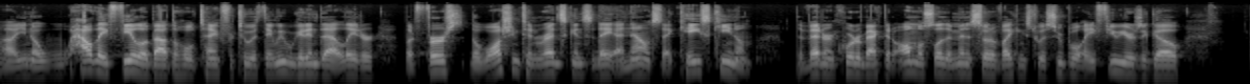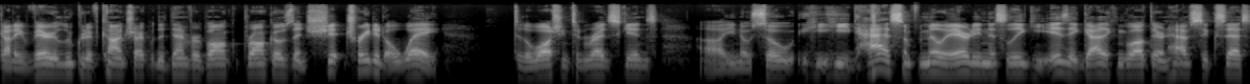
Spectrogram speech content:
uh, you know, how they feel about the whole tank for Tua thing. We will get into that later. But first, the Washington Redskins today announced that Case Keenum, the veteran quarterback that almost led the Minnesota Vikings to a Super Bowl a few years ago, got a very lucrative contract with the Denver Broncos, then shit traded away to the Washington Redskins. Uh, you know, so he, he has some familiarity in this league. He is a guy that can go out there and have success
